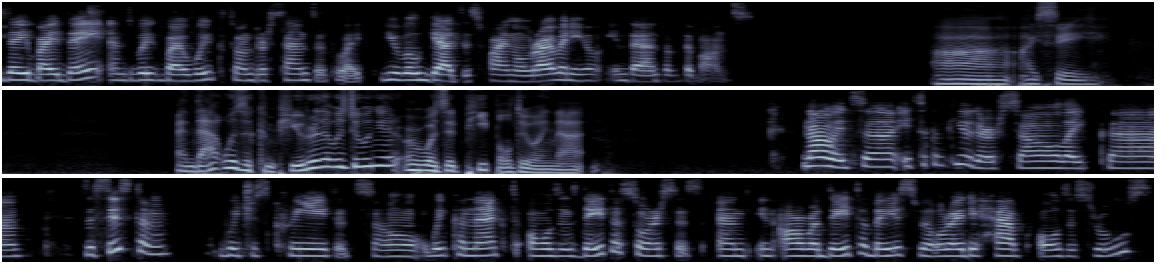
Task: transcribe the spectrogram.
day by day and week by week to understand that like you will get this final revenue in the end of the month Ah, I see. And that was a computer that was doing it, or was it people doing that? no it's a it's a computer so like uh, the system which is created. So we connect all these data sources and in our database we already have all these rules.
